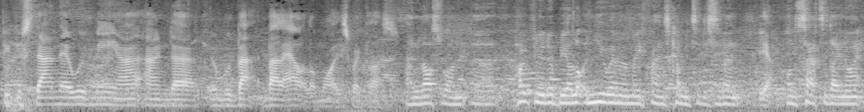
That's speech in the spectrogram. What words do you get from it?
People stand there with me, uh, and uh, we bat, battle out a lot more at this weight class. And last one, uh, hopefully there'll be a lot of new MMA fans coming to this event Yeah. on Saturday night.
